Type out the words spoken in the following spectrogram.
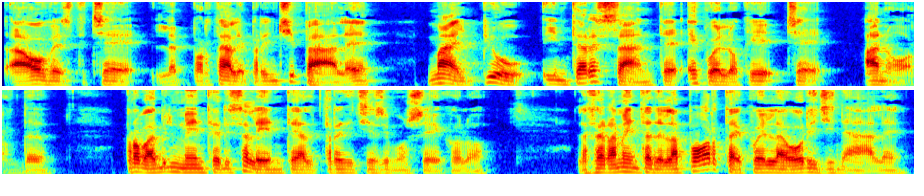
A ovest c'è il portale principale, ma il più interessante è quello che c'è a nord, probabilmente risalente al XIII secolo. La ferramenta della porta è quella originale,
